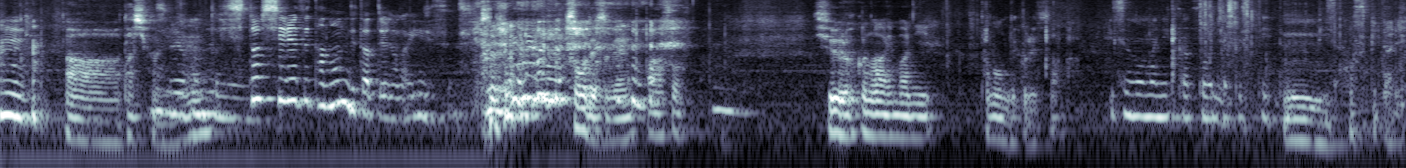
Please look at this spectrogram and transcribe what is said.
うん。ああ確かそにねに。人知れず頼んでたっていうのがいいですよね。そうですね。あそう。収録の合間に頼んでくれてた。いつの間にか到着していた。うん。ホスピタリテ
